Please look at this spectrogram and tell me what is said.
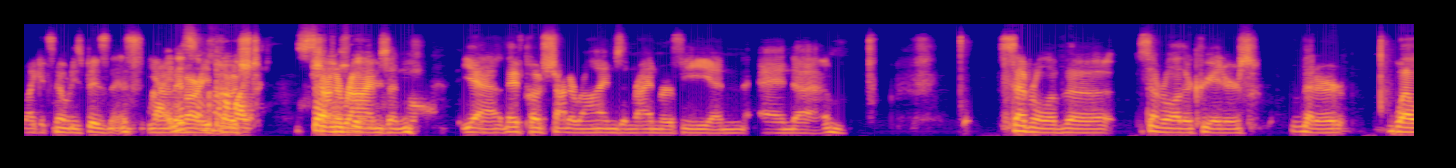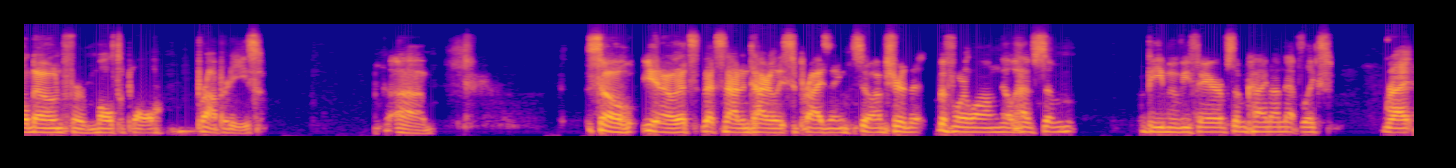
like it's nobody's business. Yeah, Right, they've already of, like, poached Shonda Rhimes and yeah, they've poached Shonda Rhimes and Ryan Murphy and and um several of the several other creators that are well known for multiple properties. Um, so you know that's that's not entirely surprising. So I'm sure that before long they'll have some B movie fare of some kind on Netflix. right.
